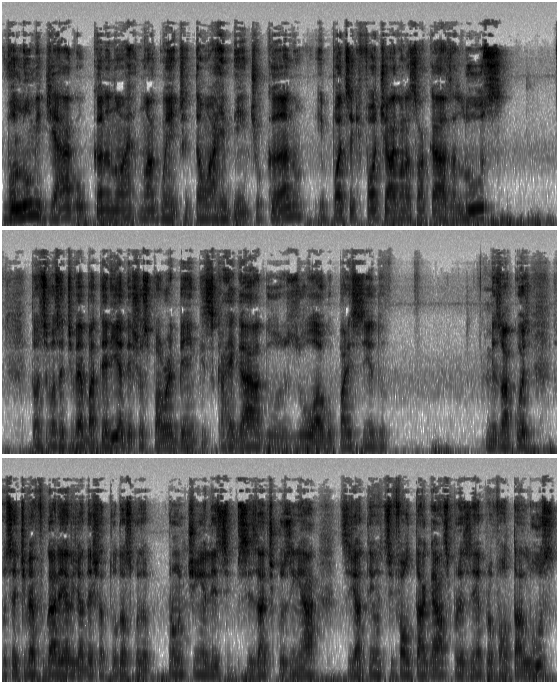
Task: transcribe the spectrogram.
volume de água, o cano não, não aguente. Então arrebente o cano e pode ser que falte água na sua casa, luz. Então se você tiver bateria, deixa os power banks carregados ou algo parecido. Mesma coisa, se você tiver fogareiro, já deixa todas as coisas prontinhas ali, se precisar de cozinhar, se já tem, se faltar gás, por exemplo, ou faltar luz,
